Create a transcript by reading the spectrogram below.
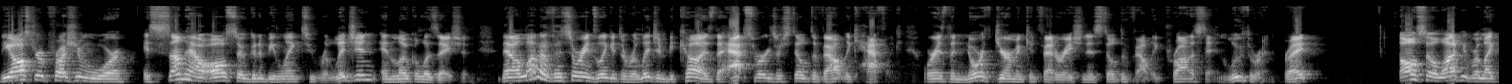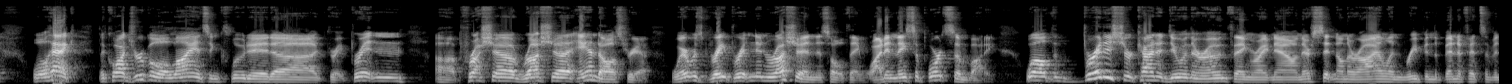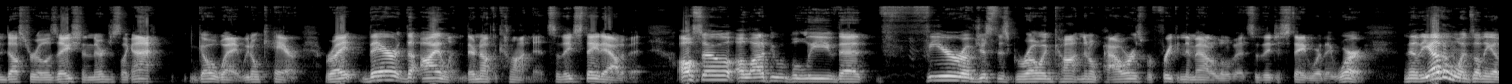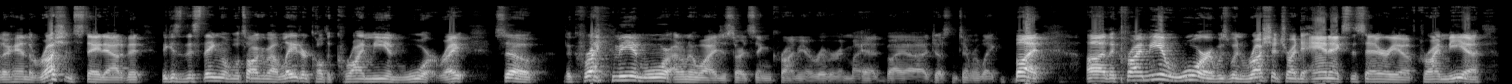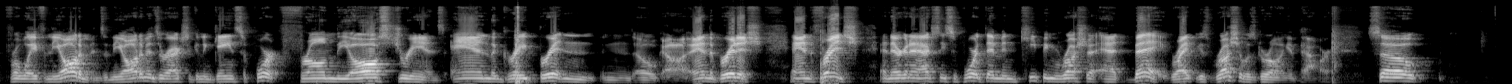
the Austro-Prussian War is somehow also going to be linked to religion and localization. Now, a lot of historians link it to religion because the Habsburgs are still devoutly Catholic, whereas the North German Confederation is still devoutly Protestant and Lutheran, right? Also, a lot of people are like, well, heck, the Quadruple Alliance included uh, Great Britain, uh, Prussia, Russia, and Austria. Where was Great Britain and Russia in this whole thing? Why didn't they support somebody? Well, the British are kind of doing their own thing right now, and they're sitting on their island reaping the benefits of industrialization. They're just like, ah, go away. We don't care, right? They're the island. They're not the continent, so they stayed out of it. Also, a lot of people believe that fear of just this growing continental powers were freaking them out a little bit, so they just stayed where they were. Now, the other ones, on the other hand, the Russians stayed out of it because of this thing that we'll talk about later called the Crimean War, right? So, the Crimean War, I don't know why I just started singing Cry Me a River in my head by uh, Justin Timberlake, but uh, the Crimean War was when Russia tried to annex this area of Crimea for away from the Ottomans, and the Ottomans are actually going to gain support from the Austrians and the Great Britain, and, oh god, and the British and the French, and they're going to actually support them in keeping Russia at bay, right? Because Russia was growing in power. So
